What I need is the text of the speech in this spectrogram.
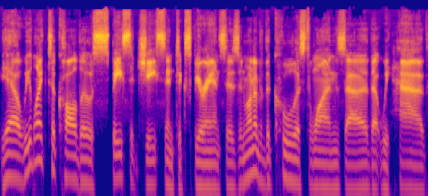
Yeah, we like to call those space adjacent experiences. And one of the coolest ones uh, that we have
